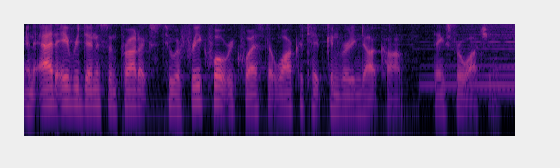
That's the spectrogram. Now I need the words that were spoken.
and add Avery Dennison products to a free quote request at walkertapeconverting.com. Thanks for watching.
